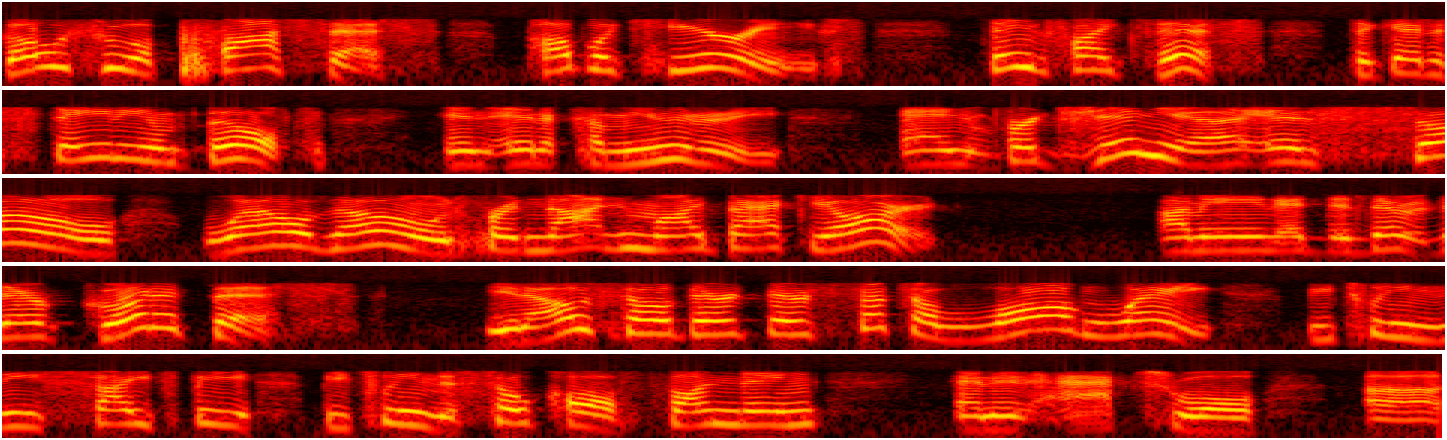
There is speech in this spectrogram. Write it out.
go through a process, public hearings, things like this to get a stadium built in, in a community. And Virginia is so well known for not in my backyard. I mean, they're they're good at this, you know. So there there's such a long way between these sites, be, between the so-called funding and an actual uh,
